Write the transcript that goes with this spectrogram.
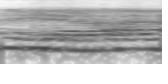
Yeah,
